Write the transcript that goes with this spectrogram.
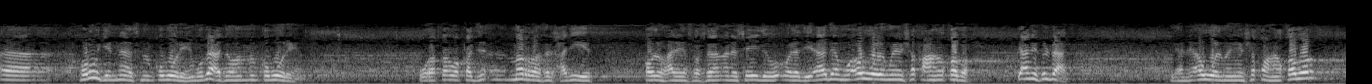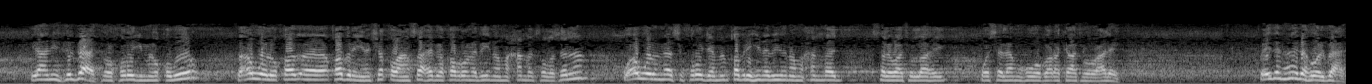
آه، خروج الناس من قبورهم وبعثهم من قبورهم. وقد مر في الحديث قوله عليه الصلاة والسلام أنا سيد ولد آدم وأول من ينشق عنه القبر. يعني في البعث. يعني أول من ينشق عنه القبر يعني في البعث والخروج من القبور فأول قبر ينشق عن صاحبه قبر نبينا محمد صلى الله عليه وسلم وأول الناس خروجا من قبره نبينا محمد صلوات الله وسلامه وبركاته عليه. فإذا هذا هو البعث.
